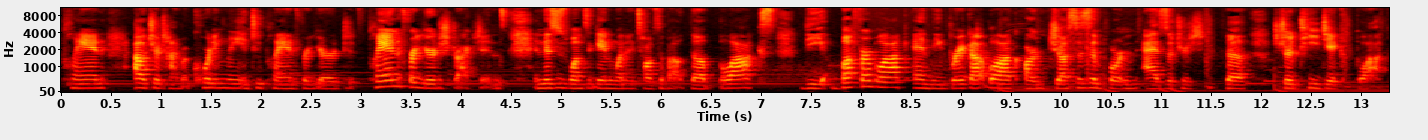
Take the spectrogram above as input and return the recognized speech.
plan out your time accordingly and to plan for your plan for your distractions. And this is once again when I talked about the blocks, the buffer block and the breakout block are just as important as the, the strategic block.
